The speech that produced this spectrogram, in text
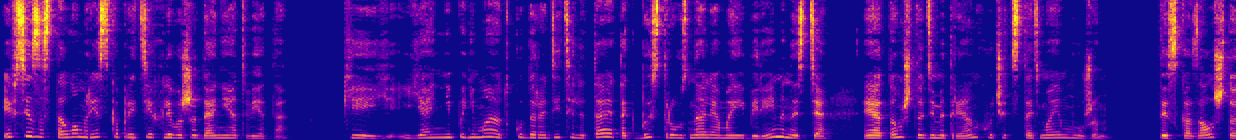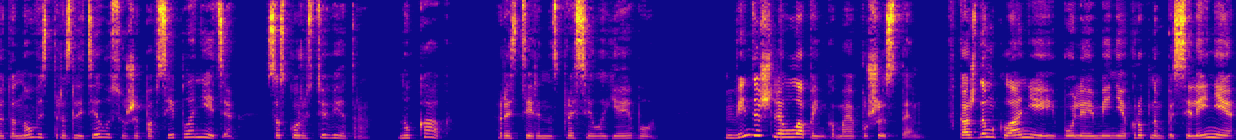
и все за столом резко притихли в ожидании ответа. «Кей, я не понимаю, откуда родители Тая так быстро узнали о моей беременности и о том, что Димитриан хочет стать моим мужем. Ты сказал, что эта новость разлетелась уже по всей планете, со скоростью ветра. Но как?» – растерянно спросила я его. «Видишь ли, лапонька моя пушистая, в каждом клане и более-менее крупном поселении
